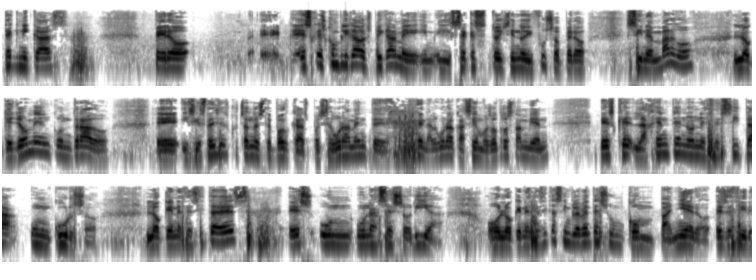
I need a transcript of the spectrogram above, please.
técnicas, pero es que es complicado explicarme y, sé que estoy siendo difuso, pero sin embargo, lo que yo me he encontrado, eh, y si estáis escuchando este podcast, pues seguramente en alguna ocasión vosotros también, es que la gente no necesita un curso. Lo que necesita es, es una asesoría, o lo que necesita simplemente es un compañero, es decir,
